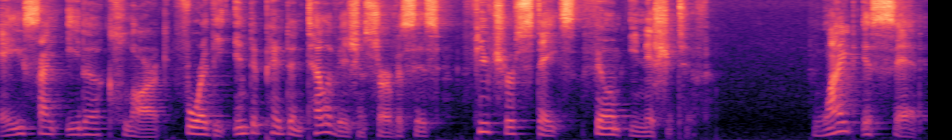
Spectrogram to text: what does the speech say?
A. Sayeeda Clarke for the independent television services Future States Film Initiative. White is set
